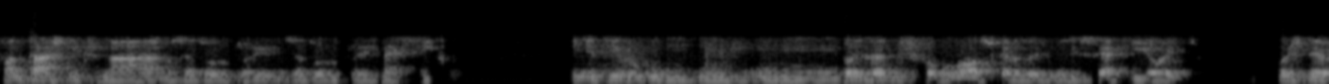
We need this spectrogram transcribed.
fantásticos na, no setor do turismo. O setor do turismo é ciclo. Tinha tido um, um, um, dois anos fabulosos, que era 2007 e 2008. Depois teve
